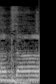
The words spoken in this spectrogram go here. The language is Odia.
দাদা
